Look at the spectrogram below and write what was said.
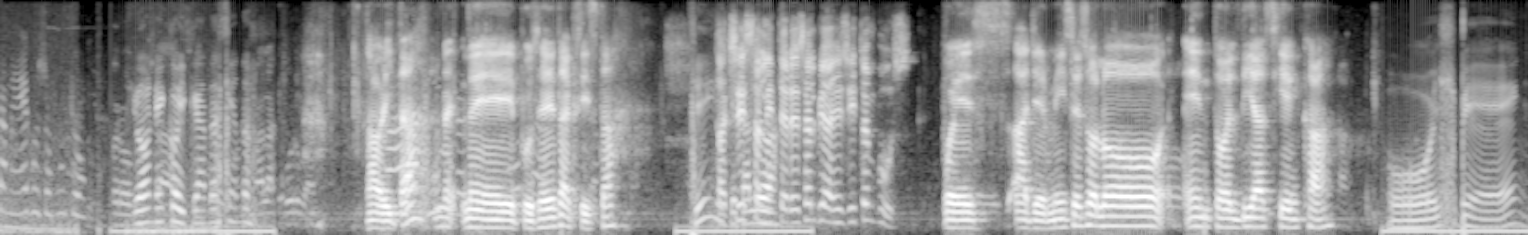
A mí me gustó mucho. Yo, Nico, ¿y qué anda haciendo? Ahorita me, me puse de taxista. ¿Sí? ¿Y qué tal Taxista, le interesa el viajecito en bus? Pues ayer me hice solo en todo el día 100k. Uy, bien.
